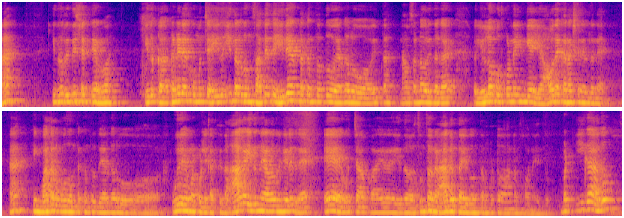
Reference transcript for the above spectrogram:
ಹಾಂ? ಇದು ಶಕ್ತಿ ಅಲ್ವಾ? ಇದು ಕಂಡಿಡಿಯೋದಕ್ಕೂ ಮುಂಚೆ ಇದು ಈ ಥರದೊಂದು ಸಾಧ್ಯತೆ ಇದೆ ಅಂತಕ್ಕಂಥದ್ದು ಯಾರಿಗಾರು ಇತ್ತ? ನಾವು ಸಣ್ಣವರಿದ್ದಾಗ ಎಲ್ಲೋ ಕೂತ್ಕೊಂಡು ಹಿಂಗೆ ಯಾವುದೇ ಕನೆಕ್ಷನ್ ಇಲ್ದೇ ಹಾಂ, ಹಿಂಗೆ ಮಾತಾಡ್ಬೋದು ಅಂತಕ್ಕಂಥದ್ದು ಯಾರಿಗಾರು ಊಹೆ ಮಾಡ್ಕೊಳ್ಲಿಕ್ಕೆ ಆಗ್ತಿದ್ದ? ಆಗ ಇದನ್ನ ಯಾರಾದ್ರೂ ಹೇಳಿದ್ರೆ, ಏ, ಹುಚ್ಚಪ್ಪ, ಇದು- ಸುಮ್ಸನೆ ಆಗುತ್ತಾ ಇದು? ಅಂತ ಅಂದ್ಬಿಟ್ಟು ನಮ್ಮ ಭಾವನೆ ಇತ್ತು. ಬಟ್ ಈಗ ಅದು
